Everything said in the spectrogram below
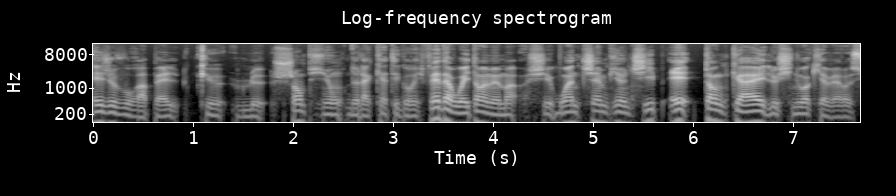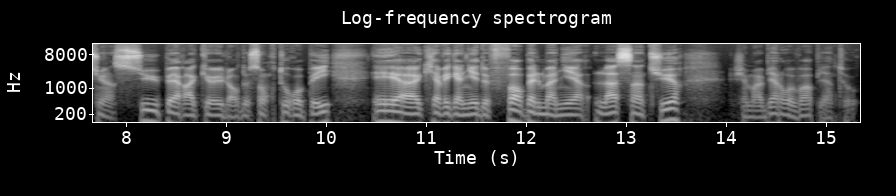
Et je vous rappelle que le champion de la catégorie featherweight en MMA chez One Championship est Tang Kai, le chinois qui avait reçu un super accueil lors de son retour au pays et euh, qui avait gagné de fort belle manière la ceinture. J'aimerais bien le revoir bientôt.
